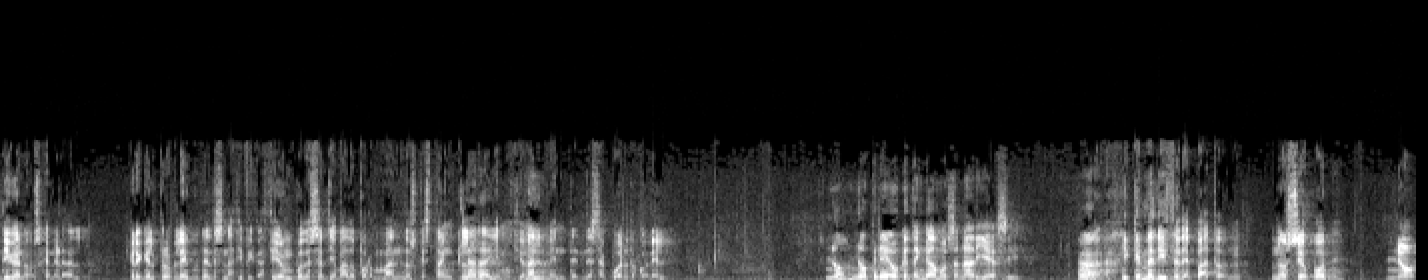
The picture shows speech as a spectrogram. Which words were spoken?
Díganos, general. ¿Cree que el problema de desnazificación puede ser llevado por mandos que están clara y emocionalmente en desacuerdo con él? No, no creo que tengamos a nadie así. Ah, ¿y qué me dice de Patton? ¿No se opone? No.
